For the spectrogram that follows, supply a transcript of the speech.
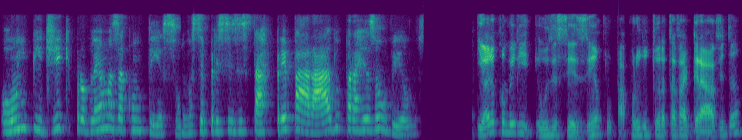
ou impedir que problemas aconteçam. Você precisa estar preparado para resolvê-los. E olha como ele usa esse exemplo. A produtora estava grávida,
